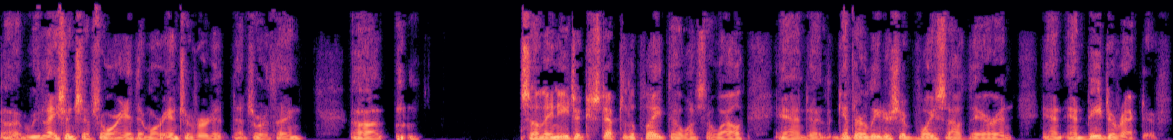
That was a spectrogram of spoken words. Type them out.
uh, relationships oriented. They're more introverted, that sort of thing. Uh, so they need to step to the plate though once in a while and get their leadership voice out there and, and, and be directive.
